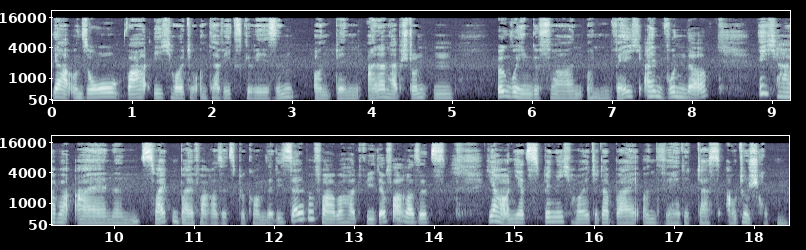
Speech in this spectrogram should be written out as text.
Ja, und so war ich heute unterwegs gewesen und bin eineinhalb Stunden irgendwo hingefahren und welch ein Wunder. Ich habe einen zweiten Beifahrersitz bekommen, der dieselbe Farbe hat wie der Fahrersitz. Ja, und jetzt bin ich heute dabei und werde das Auto schrubben.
